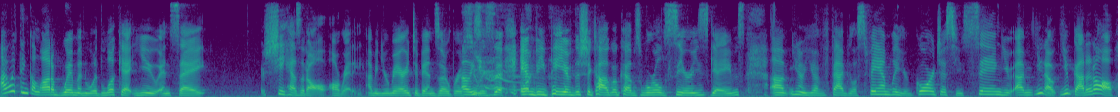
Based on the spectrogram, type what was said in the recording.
I would think a lot of women would look at you and say, she has it all already. I mean, you're married to Ben Zobrist, oh, yeah. who is the MVP of the Chicago Cubs World Series games. Um, you know, you have a fabulous family. You're gorgeous. You sing. You, um, you know, you've got it all.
